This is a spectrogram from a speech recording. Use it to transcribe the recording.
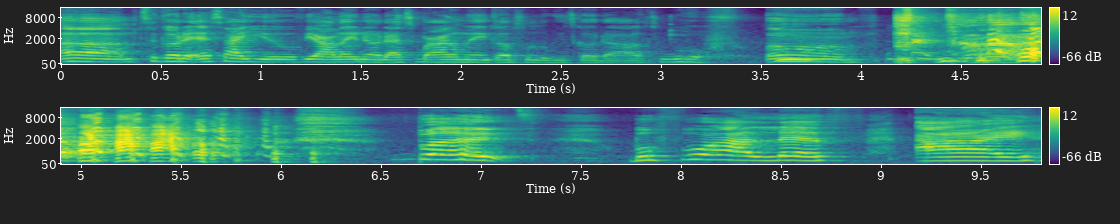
um, to go to SIU. If y'all ain't know, that's where I went. Go Salukis. Go Dogs. Woof. Um, but before I left, I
